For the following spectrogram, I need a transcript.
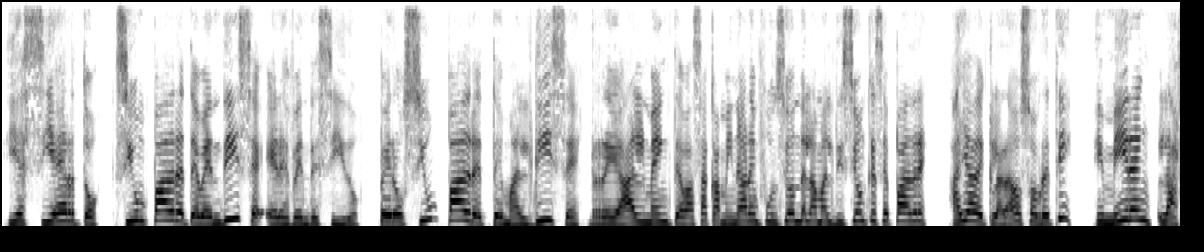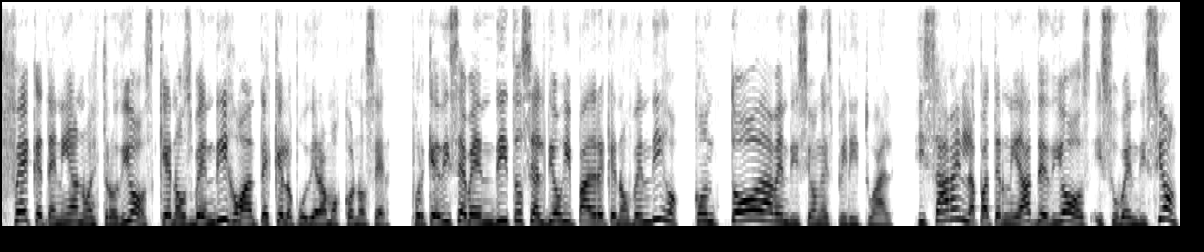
Y es cierto, si un padre te bendice, eres bendecido. Pero si un padre te maldice, realmente vas a caminar en función de la maldición que ese padre haya declarado sobre ti. Y miren la fe que tenía nuestro Dios, que nos bendijo antes que lo pudiéramos conocer porque dice, bendito sea el Dios y Padre que nos bendijo con toda bendición espiritual. Y saben, la paternidad de Dios y su bendición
